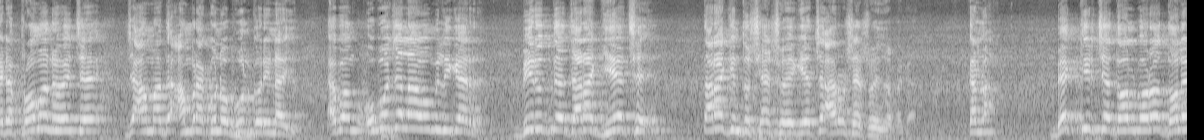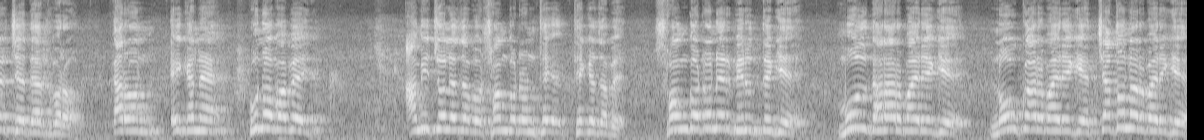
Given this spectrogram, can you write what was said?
এটা প্রমাণ হয়েছে যে আমাদের আমরা কোনো ভুল করি নাই। এবং উপজেলা আওয়ামী লীগের বিরুদ্ধে যারা গিয়েছে, তারা কিন্তু শেষ হয়ে গিয়েছে, আরও শেষ হয়ে যাবে। কারণ ব্যক্তির চেয়ে দল বড়, দলের চেয়ে দেশ বড়। কারণ এইখানে কোনোভাবেই আমি চলে যাব, সংগঠন থেকে যাবে। সংগঠনের বিরুদ্ধে গিয়ে, মূল ধারার বাইরে গিয়ে, নৌকার বাইরে গিয়ে, চেতনার বাইরে গিয়ে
